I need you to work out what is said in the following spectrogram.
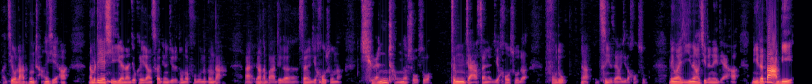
把肌肉拉得更长一些啊。那么这些细节呢就可以让侧平举的动作幅度呢更大，哎，让它把这个三角肌后束呢全程的收缩，增加三角肌后束的幅度啊，刺激三角肌的后束。另外一定要记得那点哈，你的大臂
